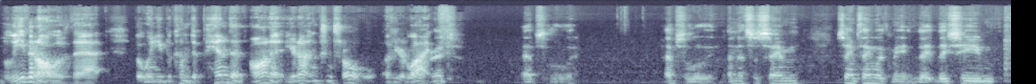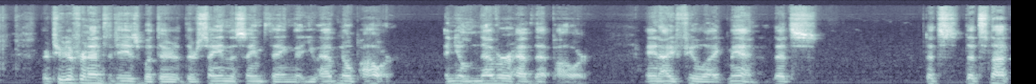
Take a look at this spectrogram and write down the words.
Believe in all of that, but when you become dependent on it, you're not in control of your life. Right. Absolutely. Absolutely. And that's the same same thing with me. They they see they're two different entities, but they're they're saying the same thing that you have no power and you'll never have that power. And I feel like, man, that's that's that's not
